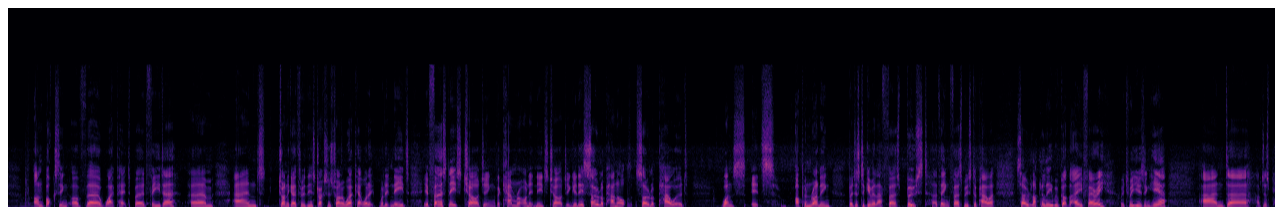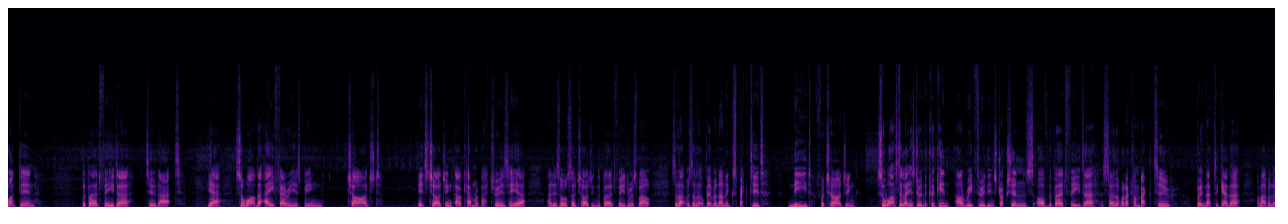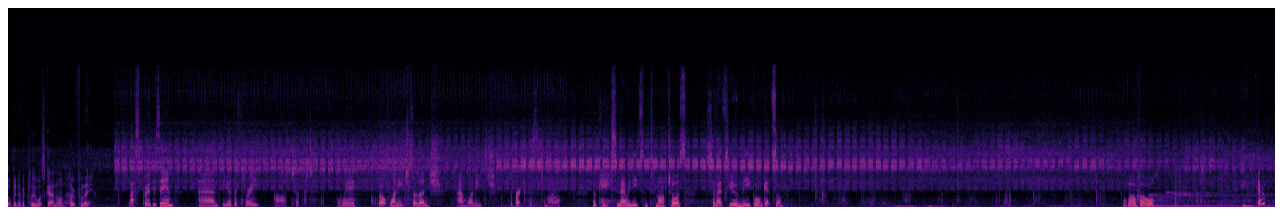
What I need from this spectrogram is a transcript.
unboxing of the Whippet bird feeder um, and trying to go through the instructions, trying to work out what it what it needs. It first needs charging. The camera on it needs charging. It is solar panel, solar powered. Once it's up and running, but just to give it that first boost, I think, first boost of power. So luckily we've got the Aferiy, which we're using here, and uh, I've just plugged in the bird feeder to that. Yeah, so while the Aferiy is being charged, it's charging our camera batteries here and it's also charging the bird feeder as well. So that was a little bit of an unexpected need for charging. So whilst Elaine's doing the cooking, I'll read through the instructions of the bird feeder so that when I come back to putting that together, I might have a little bit of a clue what's going on, hopefully. Last bread is in and the other three are tucked away. Got one each for lunch and one each for breakfast tomorrow. Okay, so now we need some tomatoes. So let's you and me go and get some. Got our bowl. Here we go.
